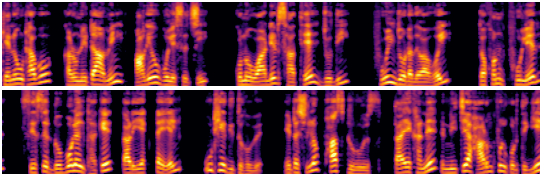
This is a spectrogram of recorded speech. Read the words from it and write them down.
কেন উঠাবো? কারণ এটা আমি আগেও বলে এসেছি, কোনো ওয়ার্ডের সাথে যদি ফুল জোড়া দেওয়া হয়, তখন ফুলের শেষে ডবল এল থাকে, তার একটা এল উঠিয়ে দিতে হবে। এটা ছিল ফার্স্ট রুলস তাই এখানে নিচে হার্মফুল করতে গিয়ে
